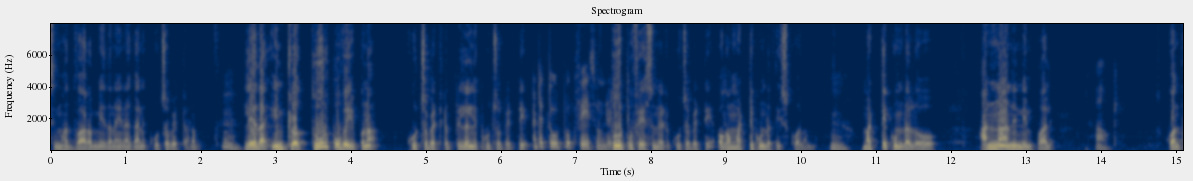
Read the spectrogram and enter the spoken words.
సింహద్వారం మీదనైనా కానీ కూర్చోబెట్టడం. లేదా ఇంట్లో తూర్పు వైపున కూర్చోబెట్టడం పిల్లల్ని కూర్చోబెట్టి అంటే తూర్పుకు ఫేస్ ఉండే తూర్పు ఫేస్ ఉన్నట్టు కూర్చోబెట్టి ఒక మట్టి కుండ తీసుకోవాలమ్మ మ్మ్. మట్టి కుండలో అన్నాన్ని నింపాలి కొంత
